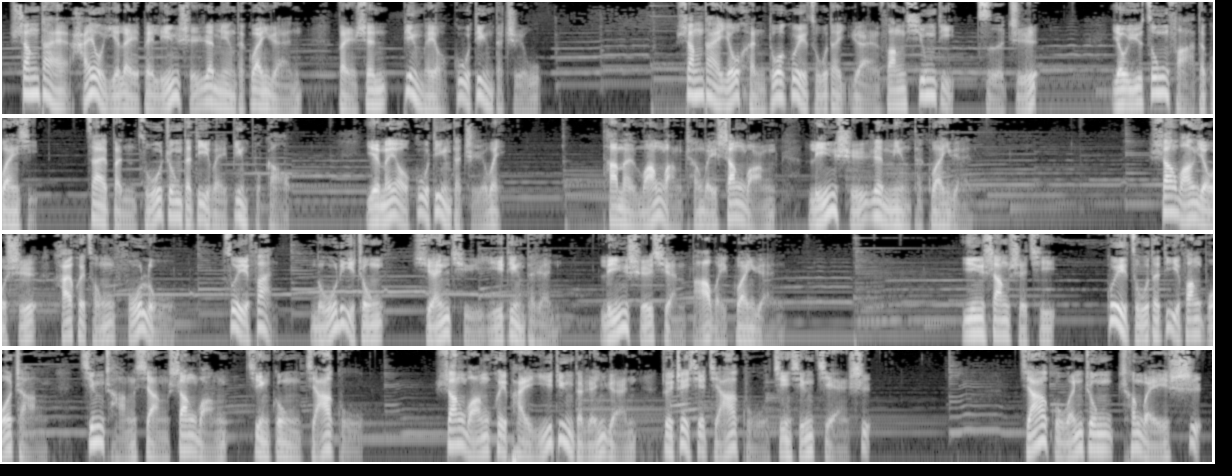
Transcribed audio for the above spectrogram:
商代还有一类被临时任命的官员，本身并没有固定的职务。商代有很多贵族的远方兄弟子侄，由于宗法的关系，在本族中的地位并不高，也没有固定的职位，他们往往成为商王临时任命的官员。商王有时还会从俘虏、罪犯、奴隶中选取一定的人，临时选拔为官员。殷商时期，贵族的地方伯长经常向商王进贡甲骨，商王会派一定的人员对这些甲骨进行检视。甲骨文中称为“士”。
